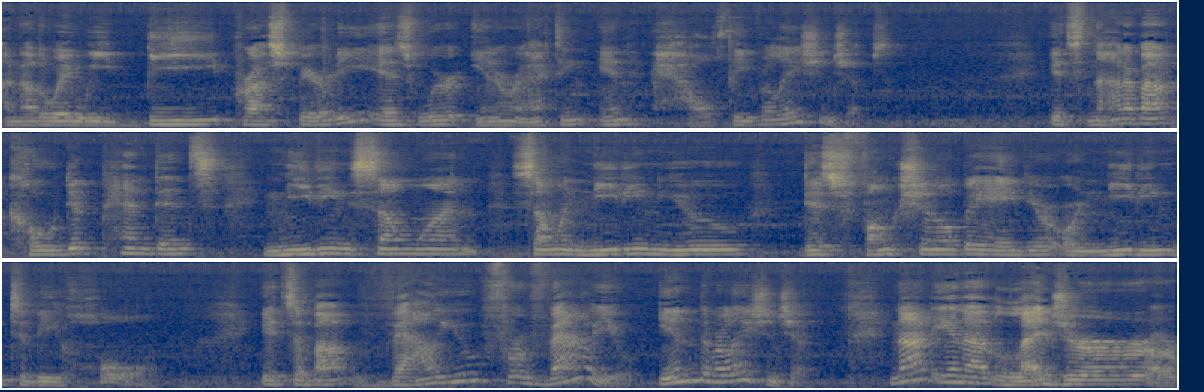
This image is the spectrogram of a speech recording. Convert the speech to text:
Another way we be prosperity is we're interacting in healthy relationships. It's not about codependence, needing someone, someone needing you, dysfunctional behavior, or needing to be whole. It's about value for value in the relationship, not in a ledger or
